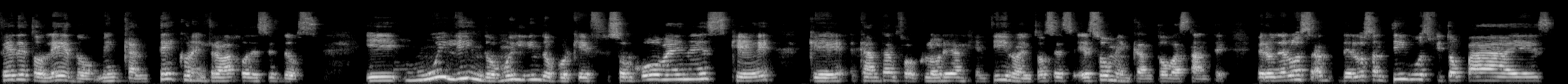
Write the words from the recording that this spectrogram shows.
Fede Toledo. Me encanté con el trabajo de esos dos. Y muy lindo, muy lindo, porque son jóvenes que que cantan folclore argentino, entonces eso me encantó bastante. Pero de los, de los antiguos, Fito Páez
